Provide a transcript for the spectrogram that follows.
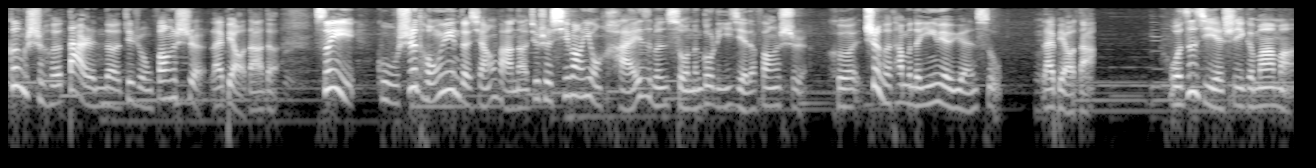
更适合大人的这种方式来表达的。所以古诗同韵的想法呢，就是希望用孩子们所能够理解的方式和适合他们的音乐元素来表达。我自己也是一个妈妈。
